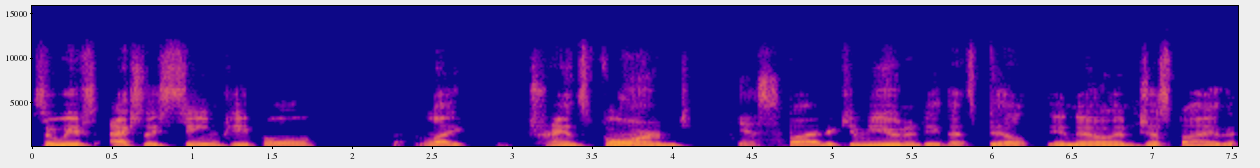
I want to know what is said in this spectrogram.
so we've actually seen people like transformed yes by the community that's built you know and just by the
